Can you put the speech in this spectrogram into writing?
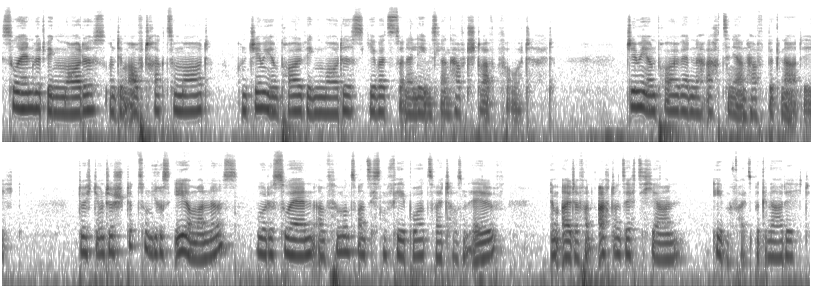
Swan wird wegen Mordes und dem Auftrag zum Mord und Jimmy und Paul wegen Mordes jeweils zu einer lebenslangen Haftstrafe verurteilt. Jimmy und Paul werden nach 18 Jahren Haft begnadigt. Durch die Unterstützung ihres Ehemannes wurde Swan am 25. Februar 2011 im Alter von 68 Jahren ebenfalls begnadigt.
